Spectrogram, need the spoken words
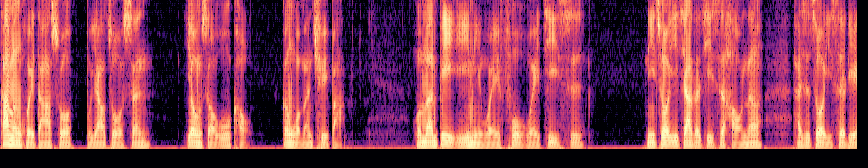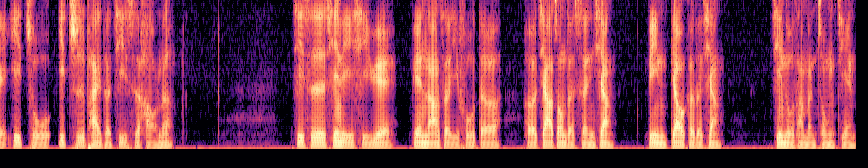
他们回答说：“不要作声，用手捂口，跟我们去吧。我们必以你为父为祭司。你做一家的祭司好呢，还是做以色列一族一支派的祭司好呢？”祭司心里喜悦，便拿着以弗得和家中的神像，并雕刻的像。进入他们中间。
